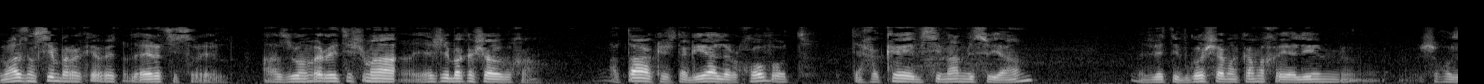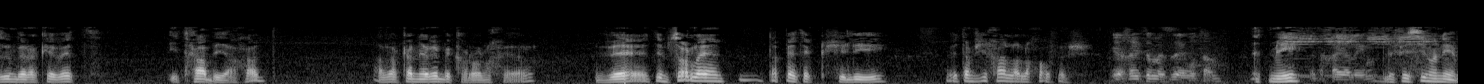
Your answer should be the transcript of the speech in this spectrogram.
ואז נוסעים ברכבת לארץ ישראל. אז הוא אומר לי, תשמע, יש לי בקשה בך. אתה, כשתגיע לרחובות, תחכה עם סימן מסוים, ותפגוש שם כמה חיילים שחוזרים ברכבת איתך ביחד, אבל כנראה בקרון אחר, ותמסור להם את הפתק שלי ותמשיך הלאה לחופש. איך היית מזהה אותם? את מי? את החיילים. לפי סימנים.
